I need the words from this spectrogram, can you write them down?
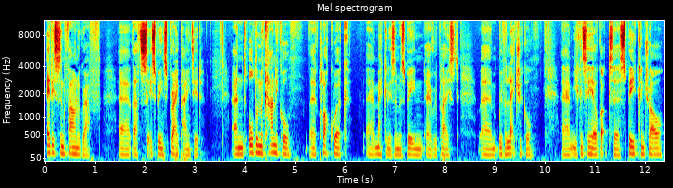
Edison phonograph uh, that's it's been spray painted, and all the mechanical uh, clockwork uh, mechanism has been uh, replaced um, with electrical. Um, you can see here I've got uh, speed control,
